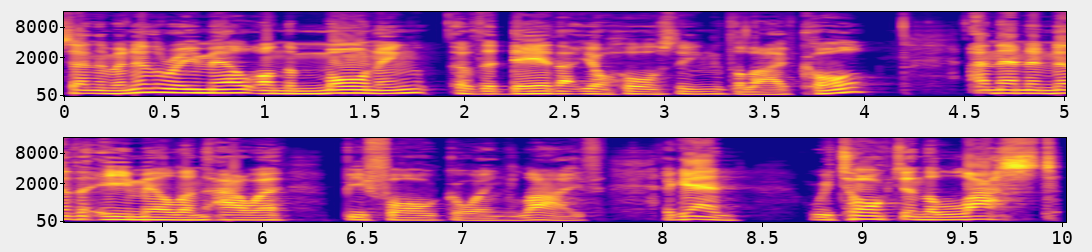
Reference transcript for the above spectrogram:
Send them another email on the morning of the day that you're hosting the live call, and then another email an hour before going live. Again, we talked in the last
